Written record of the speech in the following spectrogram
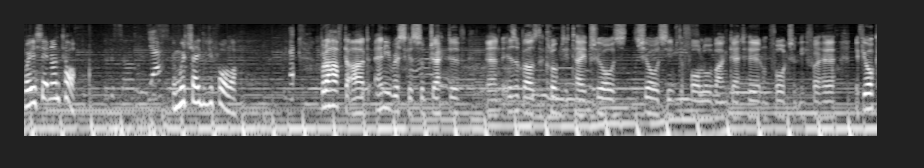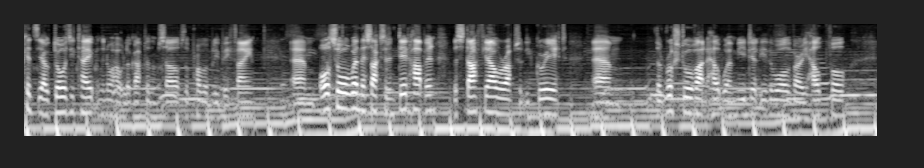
Were you sitting on top? Yeah. And which side did you fall off? But I have to add, any risk is subjective. And Isabel's the clumsy type. She always she always seems to fall over and get hurt. Unfortunately for her. If your kid's the outdoorsy type and they know how to look after themselves, they'll probably be fine. Um, also, when this accident did happen, the staff here were absolutely great. Um, they rushed over to help her immediately. They were all very helpful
